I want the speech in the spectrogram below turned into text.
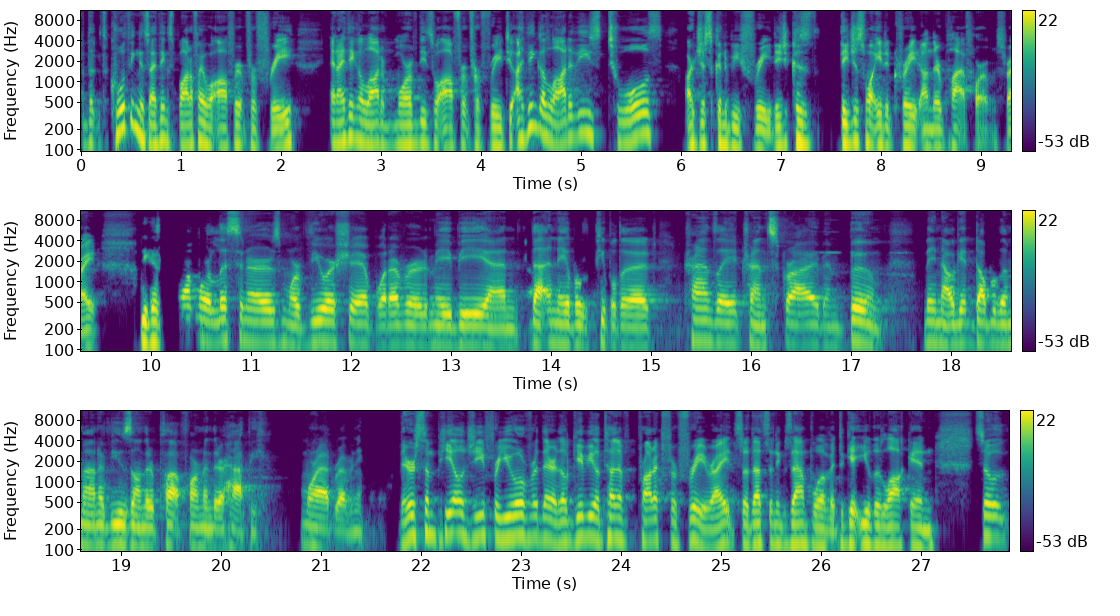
the, the cool thing is I think Spotify will offer it for free. And I think a lot of more of these will offer it for free too. I think a lot of these tools are just going to be free because they just want you to create on their platforms, right? because they want more listeners, more viewership, whatever it may be, and that enables people to translate, transcribe, and boom, they now get double the amount of views on their platform and they're happy. More ad revenue. There's some PLG for you over there. They'll give you a ton of products for free, right? So that's an example of it to get you to lock in. So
